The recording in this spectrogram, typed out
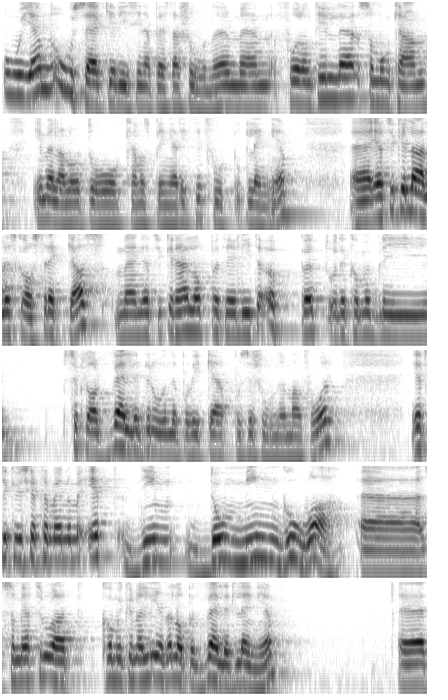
ojämn och osäker i sina prestationer. Men får hon till det som hon kan emellanåt då kan hon springa riktigt fort och länge. Eh, jag tycker Lale ska sträckas. Men jag tycker det här loppet är lite öppet och det kommer bli såklart väldigt beroende på vilka positioner man får. Jag tycker vi ska ta med nummer ett, Dim Domingoa. Eh, som jag tror att kommer kunna leda loppet väldigt länge. Eh,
